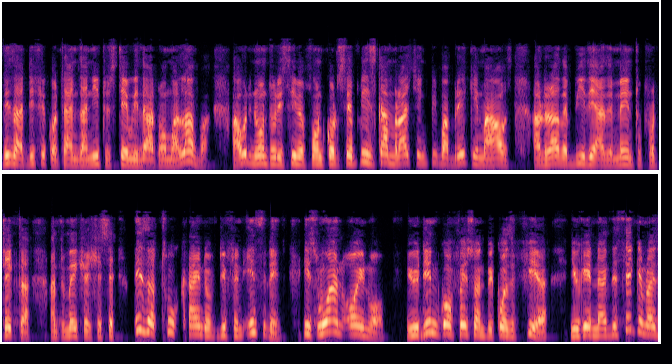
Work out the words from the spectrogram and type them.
These are difficult times. I need to stay with her home. my lover. I wouldn't want to receive a phone call to say, please come rushing, people are breaking my house. I'd rather be there as a man to protect her and to make sure she says, these are two kind of different incidents. It's one all in all. You didn't go first one because of fear. You get now the second one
